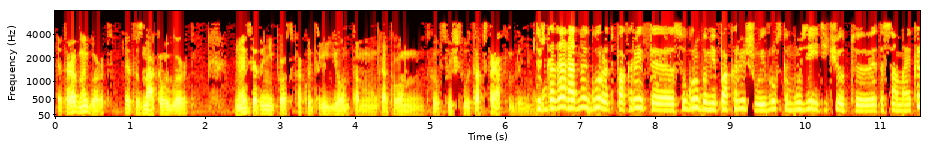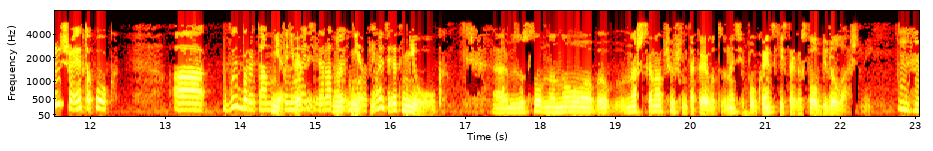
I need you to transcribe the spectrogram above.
Это родной город, это знаковый город. Понимаете, это не просто какой-то регион, там, который он существует абстрактно для него. То есть, когда родной город покрыт э, сугробами по крышу, и в русском музее течет э, эта самая крыша, это ок. А выборы там, нет, понимаете это, ли, родной нет, город? Нет, понимаете, это не ок. Э, безусловно, но э, наша страна вообще очень такая вот, знаете, по-украински есть такое слово «бедолашный». Угу.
